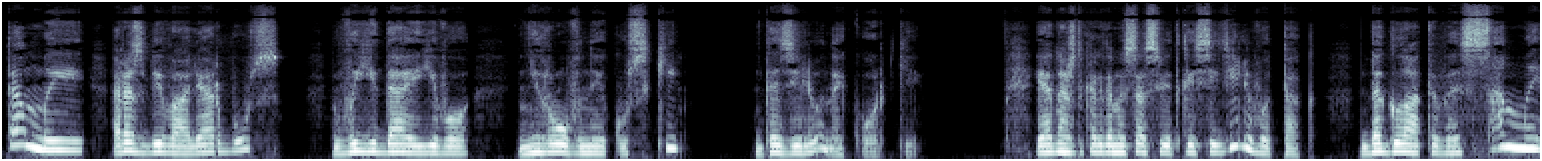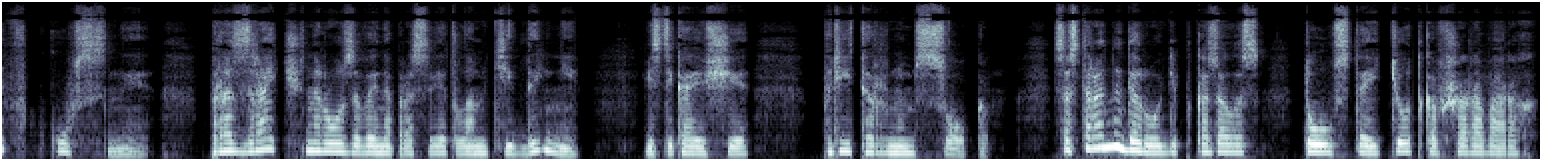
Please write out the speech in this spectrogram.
Там мы разбивали арбуз, выедая его неровные куски до зеленой корки. И однажды, когда мы со Светкой сидели вот так, доглатывая самые вкусные, прозрачно-розовые на просвет ломти дыни, истекающие приторным соком, со стороны дороги показалась толстая тетка в шароварах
